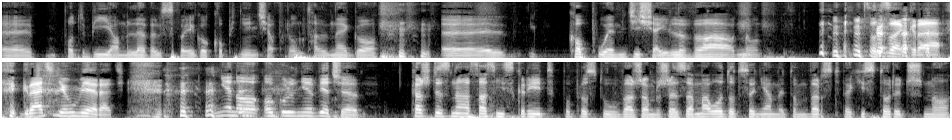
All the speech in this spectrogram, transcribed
e, podbijam level swojego kopnięcia frontalnego, kopłem dzisiaj lwa, no... Co za gra? Grać, nie umierać. Nie no, ogólnie wiecie, każdy zna Assassin's Creed, po prostu uważam, że za mało doceniamy tą warstwę historyczno-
